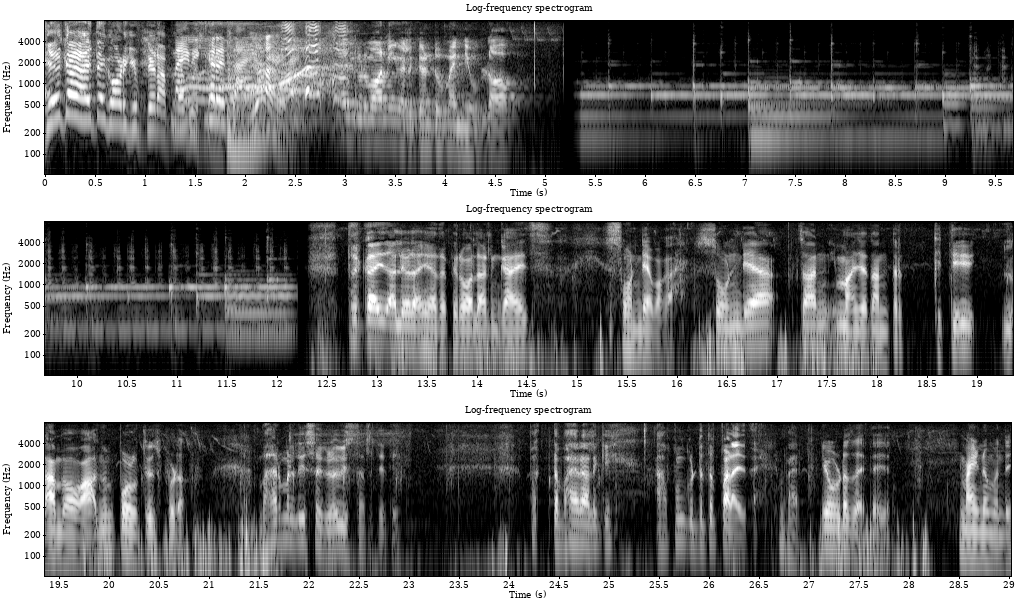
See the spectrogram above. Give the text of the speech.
जे काय आहे ते गॉड गिफ्टेड नाही नाही खरंच आहे. Good morning welcome to my new blog तर काय झालेलं आहे आता फिरवायला? आणि गायच सोंड्या बघा. सोंड्याचा आणि माझ्यात अंतर किती लांब हवा अजून पळतोच पुढं. बाहेर म्हणली सगळं विसरते ते. फक्त बाहेर आलं की आपण कुठं तर पळायचं आहे. बाहेर. एवढंच आहे त्याच्यात माइंडमध्ये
